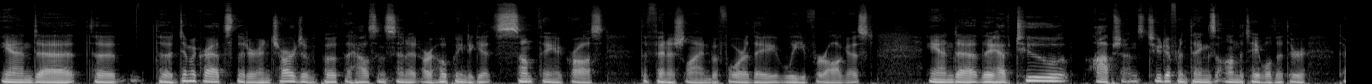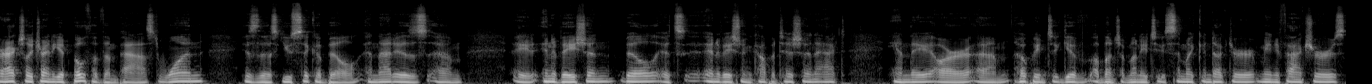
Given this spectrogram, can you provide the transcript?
And uh, the the Democrats that are in charge of both the House and Senate are hoping to get something across the finish line before they leave for August. And uh, they have two options, two different things on the table that they're they're actually trying to get both of them passed. One is this USICA bill, and that is um, a innovation bill. It's Innovation and Competition Act, and they are um, hoping to give a bunch of money to semiconductor manufacturers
